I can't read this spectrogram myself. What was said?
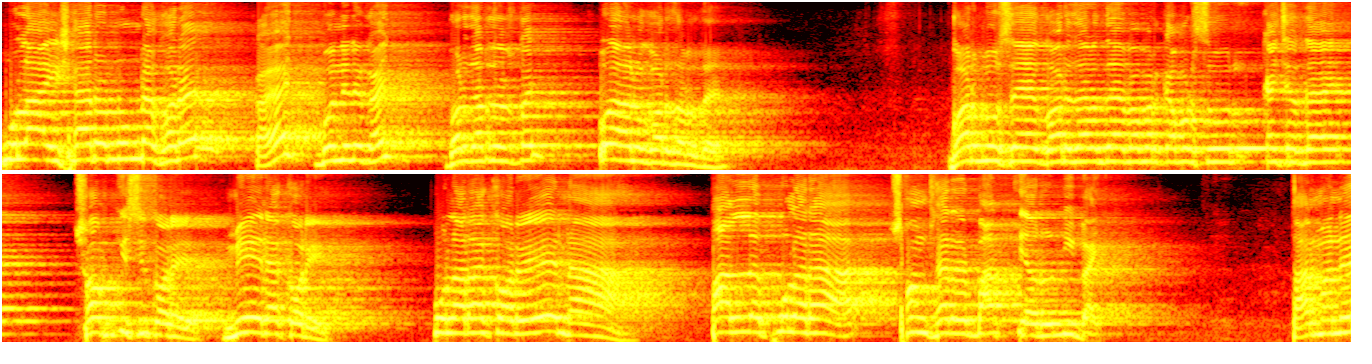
পোলা ইশারও নোংরা করে। কয় বনিরে কয়, ঘর ধর তাই ও আলো ঘর ঝাড়ু দেয়। ঘর মুছে, ঘর ঝাড়ু দেয়, বাবার কাপড় চোর কাইচা দেয় সব কিছু করে, মেয়েরা করে। পোলারা করে না, পারলে পোলারা সংসারের বাদকে আরও নিবাই তার মানে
